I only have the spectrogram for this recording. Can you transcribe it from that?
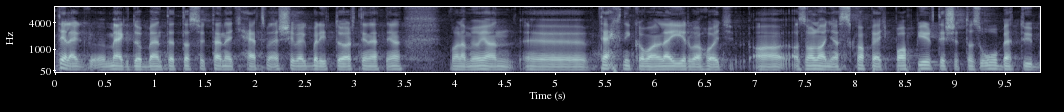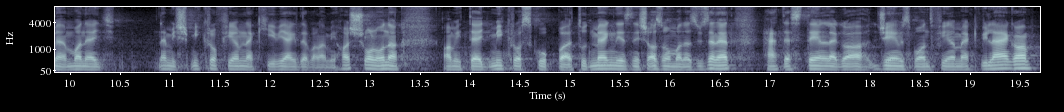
tényleg megdöbbentett az, hogy talán egy 70-es évekbeli történetnél valami olyan ö, technika van leírva, hogy a, az alany az kap egy papírt, és itt az O betűben van egy nem is mikrofilmnek hívják, de valami hasonlónak, amit egy mikroszkóppal tud megnézni, és azon van az üzenet. Hát ez tényleg a James Bond filmek világa.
